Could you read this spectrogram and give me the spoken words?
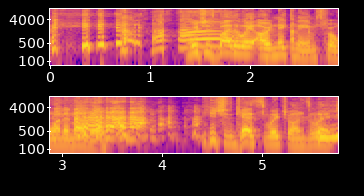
Which is, by the way, our nicknames for one another. you should guess which one's which.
